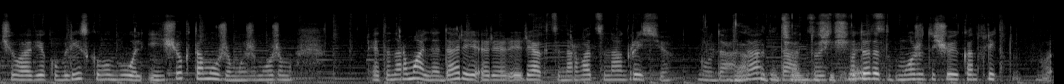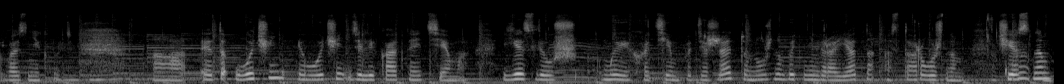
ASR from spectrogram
человеку близкому боль. И еще к тому же мы же можем, это нормальная да, ре- ре- реакция, нарваться на агрессию. Ну да, Да, да, человек То есть вот этот может еще и конфликт возникнуть. А, это очень и очень деликатная тема. Если уж мы хотим поддержать, то нужно быть невероятно осторожным, честным,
